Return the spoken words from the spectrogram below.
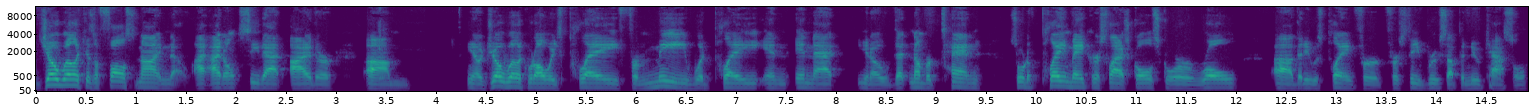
Joe Willock is a false nine. No, I, I don't see that either. Um, you know, Joe Willock would always play for me. Would play in in that you know that number ten sort of playmaker slash goal scorer role uh, that he was playing for for Steve Bruce up in Newcastle.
